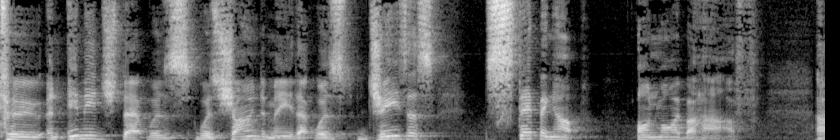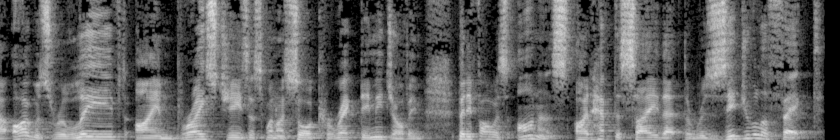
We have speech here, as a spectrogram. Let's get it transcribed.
to an image that was, was shown to me that was Jesus stepping up on my behalf. Uh, I was relieved. I embraced Jesus when I saw a correct image of him. But if I was honest, I'd have to say that the residual effect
